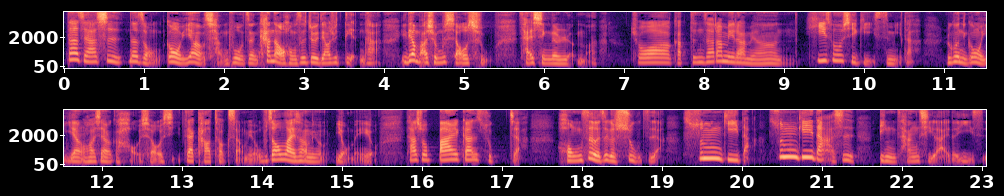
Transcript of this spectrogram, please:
大家是那种跟我一样有强迫症，看到我红色就一定要去点它，一定要把它全部消除才行的人吗？ 저와같은사람이라면희소식이있습니다。如果你跟我一样的话，现在有个好消息在 KakaoTalk 上面，我不知道 Line 上面有有没有。他说빨간숫자红色的这个数字啊，숨기다숨기다是隐藏起来的意思。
